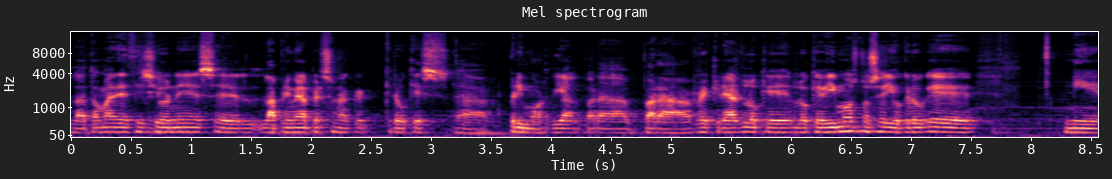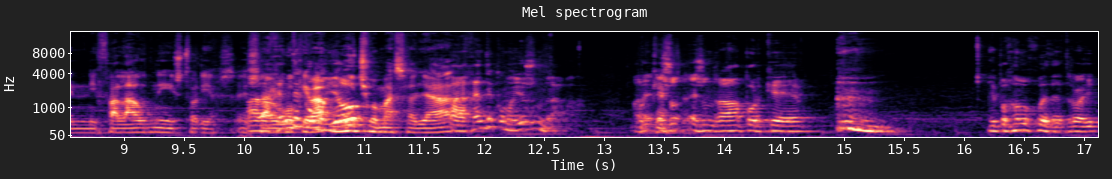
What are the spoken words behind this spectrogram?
La toma de decisiones, el- la primera persona que creo que es ah, primordial para, para recrear lo que, lo que vimos. No sé, yo creo que ni, ni Fallout ni historias. Es algo que va yo- mucho más Para la allá. gente como yo es un drama. es un drama porque yo, por ejemplo, jugué Detroit,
